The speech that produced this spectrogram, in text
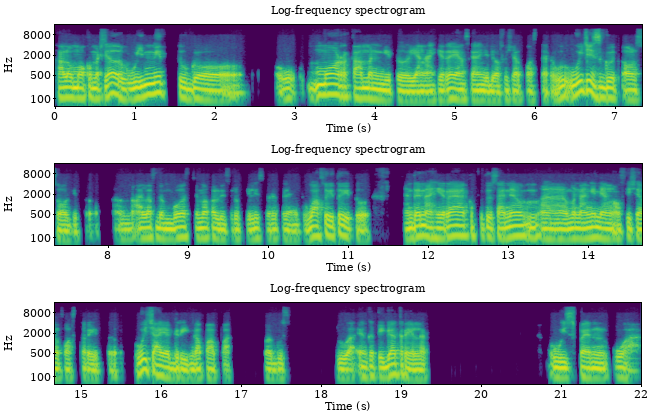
kalau mau komersial, we need to go more common gitu yang akhirnya yang sekarang jadi official poster which is good also gitu. Um, I love them both cuma kalau disuruh pilih sebenarnya pilih itu. Waktu itu itu. And then akhirnya keputusannya uh, menangin yang official poster itu. Which I agree nggak apa-apa. Bagus. Dua. Yang ketiga trailer. We spend wah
